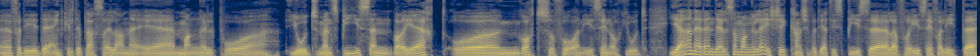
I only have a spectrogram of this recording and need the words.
eh, fordi det enkelte plasser i landet er mangel på jod. Men spiser en variert og godt, så får en i seg nok jod. Jern er det en del som mangler, ikke kanskje fordi at de spiser eller får i seg for lite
